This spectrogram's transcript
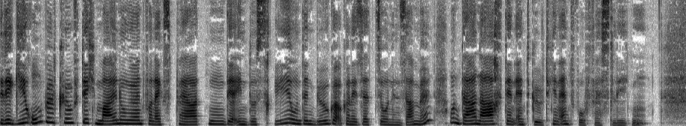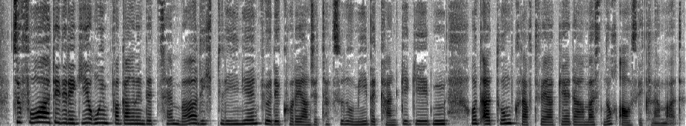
Die Regierung will künftig Meinungen von Experten der Industrie und den Bürgerorganisationen sammeln und danach den endgültigen Entwurf festlegen. Zuvor hatte die Regierung im vergangenen Dezember Richtlinien für die koreanische Taxonomie bekannt gegeben und Atomkraftwerke damals noch ausgeklammert.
